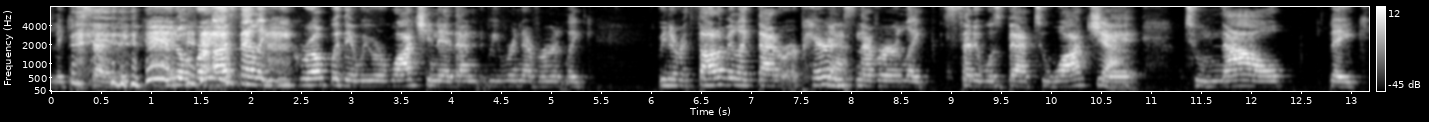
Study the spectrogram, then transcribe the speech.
like you said like, you know for us that like we grew up with it we were watching it and we were never like we never thought of it like that or our parents never like said it was bad to watch Yeah. it to now like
